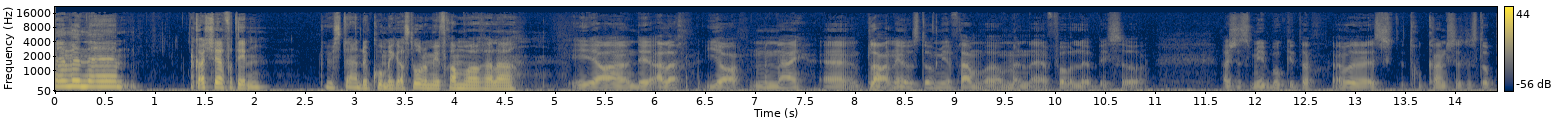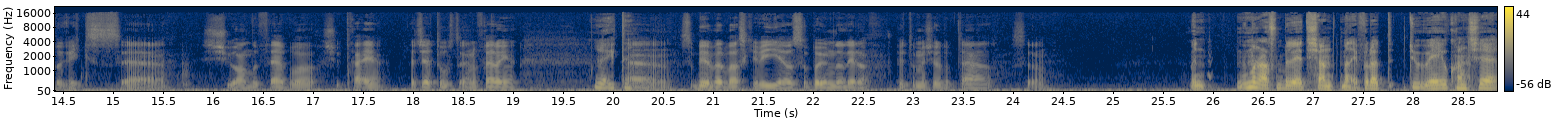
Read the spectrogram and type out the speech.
Nei, men eh, hva skjer for tiden? Du er standup-komiker. Står du mye fremover, eller? Ja, det, eller ja, men nei. Eh, planen er jo å stå mye fremover, men eh, foreløpig så jeg har ikke så mye booket, da. Jeg, var, jeg, tror kanskje jeg skal stå på Riks eh, 22. februar, 23. Vet ikke, torsdagen og fredagen. Riktig. Eh, så blir det vel vaskeriet, og så på Underlig, da. Putter meg sjøl opp der. Så Men Vi må nesten bli litt kjent med deg, for du er jo kanskje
